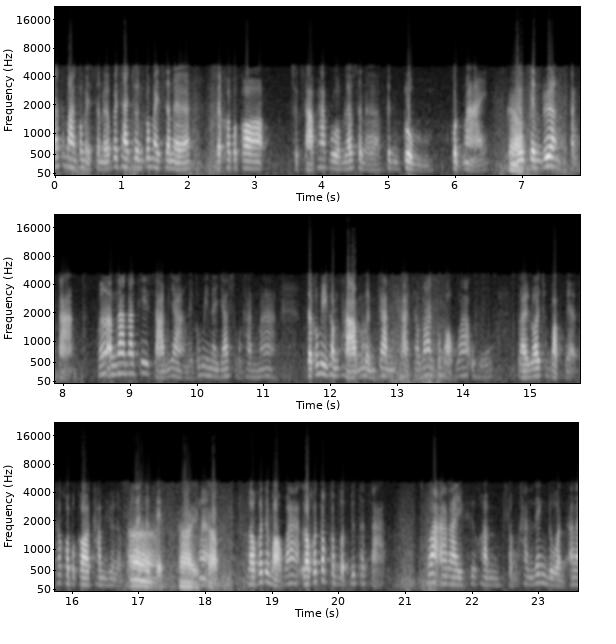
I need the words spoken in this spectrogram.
รัฐบาลก็ไม่เสนอประชาชนก็ไม่เสนอ แต่คปกศึกษาภาพรวมแล้วเสนอเป็นกลุ่มกฎหมายครั หรืบอเป็นเรื่องต่างๆ เพราะฉะนั้นอำนาจหน้าที่สามอย่างเนี่ยก็มีนัยยะสำคัญมาก แต่ก็มีคำถามเหมือนกันค่ะ ชาวบ้านก็บอกว่าโอ้โหหลายร้อยฉบับเนี่ยถ้าคอปกรทำอยู่เนี่ยเมื่อไหรจะเสร็จใช่ครับ เราก็จะบอกว่าเราก็ต้องกำหนดยุทธศาสตร์ ว่าอะไรคือความสำคัญเร่งด่วนอะไร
